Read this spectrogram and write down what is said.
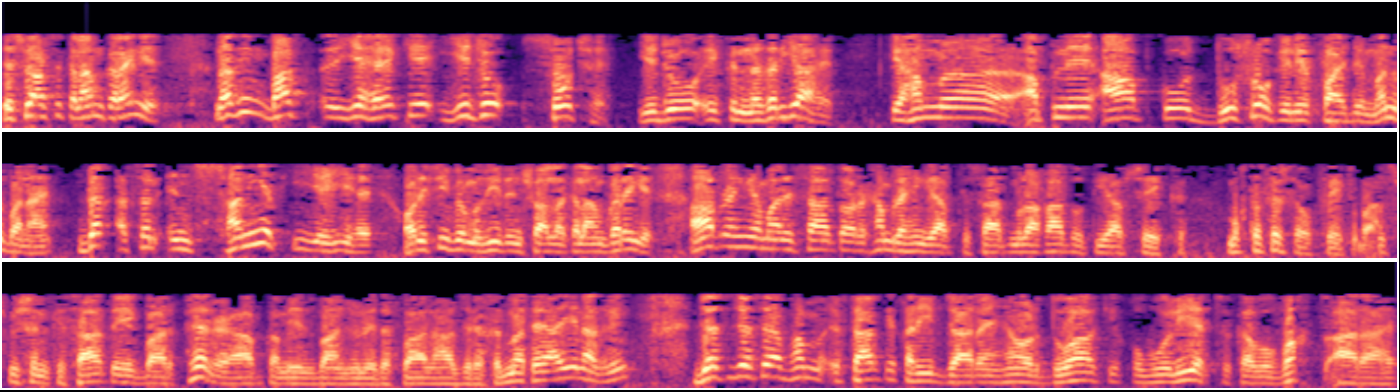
اس پہ آپ سے کلام کرائیں گے۔ ناظرین بات یہ ہے کہ یہ جو سوچ ہے یہ جو ایک نظریہ ہے کہ ہم اپنے آپ کو دوسروں کے لیے فائدے مند بنائیں۔ دراصل انسانیت ہی یہی ہے اور اسی پہ مزید انشاءاللہ کلام کریں گے۔ آپ رہیں گے ہمارے ساتھ اور ہم رہیں گے آپ کے ساتھ۔ ملاقات ہوتی ہے آپ سے ایک مختصر سے وقفے کے بعد۔ اس مشن کے ساتھ ایک بار پھر آپ کا میزبان جنید اقبال حاضر خدمت ہے۔ آئیے ناظرین، جیسے جیسے اب ہم افطار کے قریب جا رہے ہیں اور دعا کی قبولیت کا وہ وقت آ رہا ہے،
